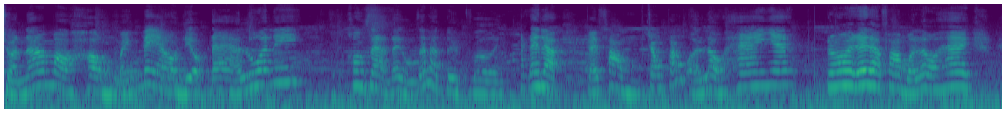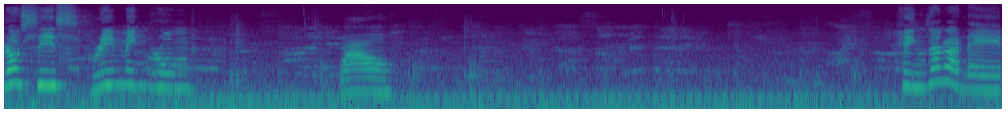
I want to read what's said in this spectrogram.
Chuẩn màu hồng, bánh bèo, điệu đà luôn ý. Không gian ở đây cũng rất là tuyệt vời. Đây là cái phòng trong góc ở lầu 2 nha. Rồi, đây là phòng ở lầu 2 Rosie's Dreaming Room. Wow. Hình rất là đẹp.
